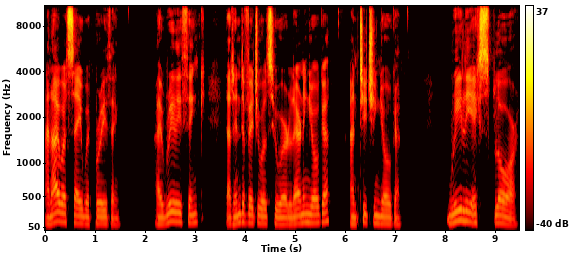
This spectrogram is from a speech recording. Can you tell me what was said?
and I will say with breathing, I really think that individuals who are learning yoga and teaching yoga really explore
